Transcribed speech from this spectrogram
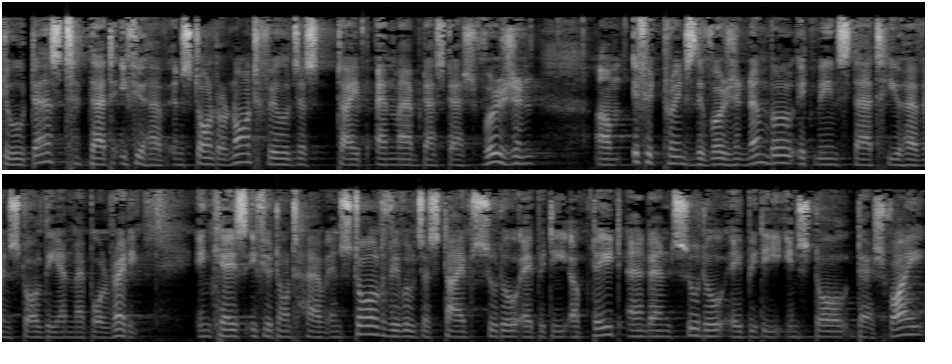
To test that if you have installed or not, we'll just type nmap dash dash version. Um, if it prints the version number, it means that you have installed the nmap already. In case if you don't have installed, we will just type sudo apt update and then sudo apt install dash y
